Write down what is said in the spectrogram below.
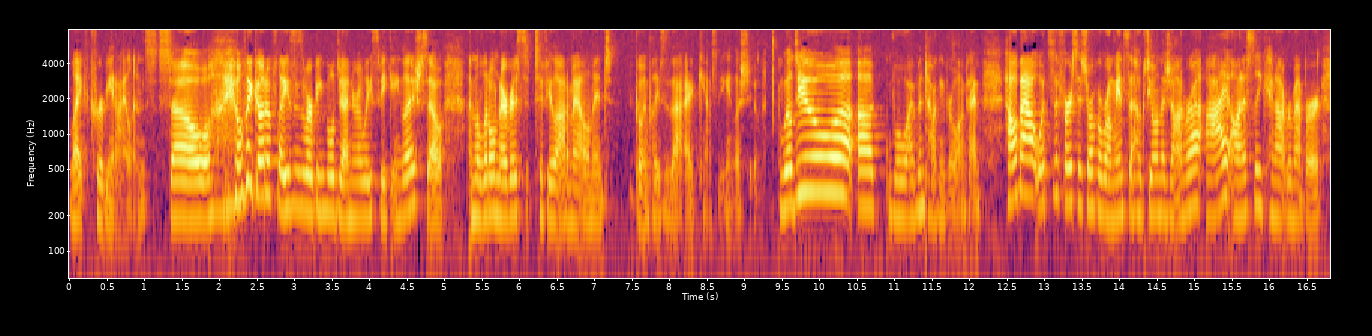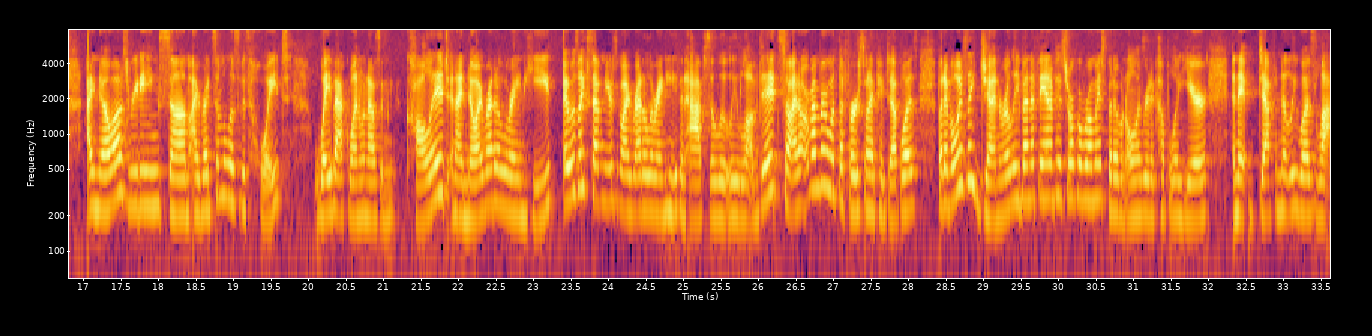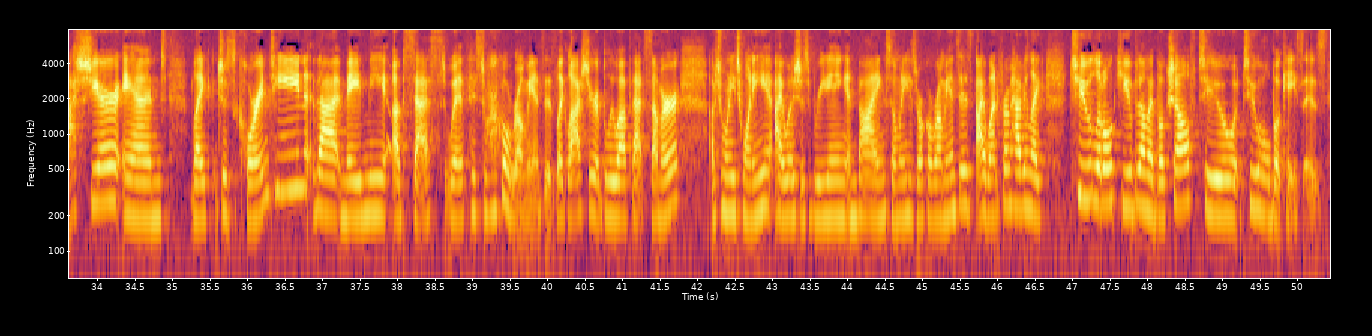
like Caribbean islands. So I only go to places where people generally speak English. So I'm a little nervous to feel out of my element going places that I can't speak English to. We'll do, uh, whoa, I've been talking for a long time. How about what's the first historical romance that hooked you on the genre? I honestly cannot remember. I know I was reading some, I read some Elizabeth Hoyt way back when when I was in college and I know I read a Lorraine Heath. It was like seven years ago I read a Lorraine Heath and absolutely loved it. So I don't remember what the first one I picked up was, but I've always like generally been a fan of historical romance, but I would only read a couple a year and it definitely was last year and like just quarantine that made me obsessed with historical romances. Like last year it blew up that summer of 2020. I was just reading and buying so many historical romances. I went from having like two little cubes on my bookshelf to two whole bookcases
